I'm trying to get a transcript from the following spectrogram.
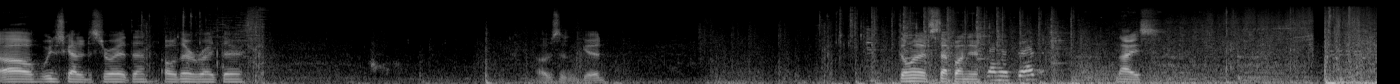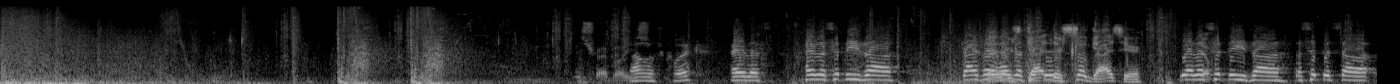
Oh, we just gotta destroy it then. Oh, they're right there. Oh, this isn't good. Don't let it step on you. Nice. Let's try buddies. That was quick. Hey, let's. Hey, let's hit these. Uh, guys. Hey, there's, guy, there's still guys here. Yeah, let's Yep. hit these. Uh, let's hit this. Uh,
